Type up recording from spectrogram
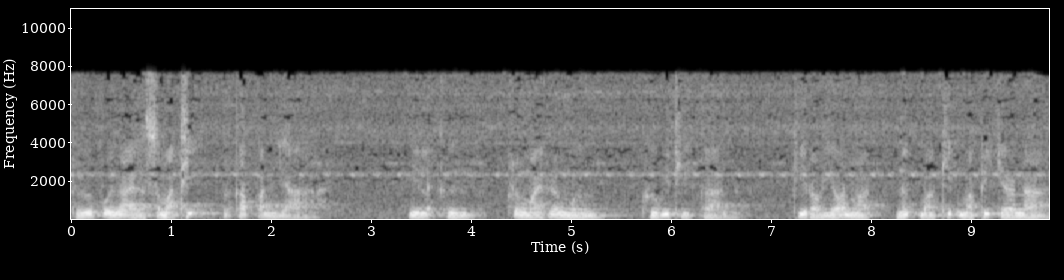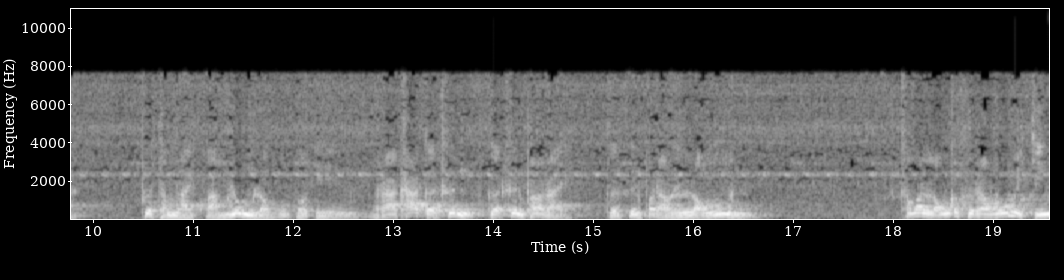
หรือพูดง่ายๆสมาธิแล้วก็ปัญญา นี่แหละคือเครื่องไม้เครื่องมือคือวิธีการที่เราย้อนมานึกมาคิดมาพิจารณา เพื่อทำลายความลุ่มหลงของตัวเอง ราคะเกิดขึ้นเกิดขึ้นเพราะอะไร เกิดขึ้นเพราะเราหลงมันคำว่าหลงก็คือเรารู้ไม่จริง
